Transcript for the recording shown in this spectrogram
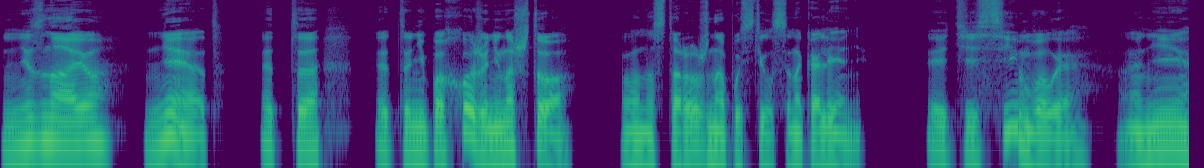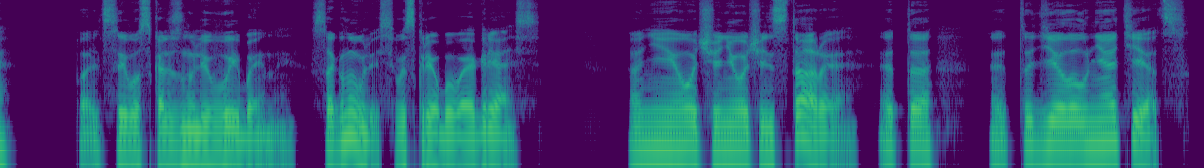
«Не знаю. Нет. Это... это не похоже ни на что». Он осторожно опустился на колени. «Эти символы, они...» Пальцы его скользнули в выбоины, согнулись, выскребывая грязь. «Они очень и очень старые. Это... это делал не отец».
